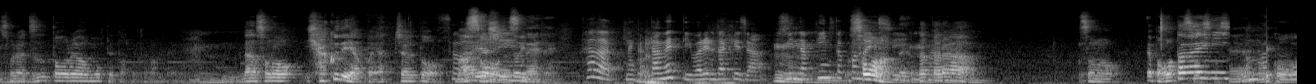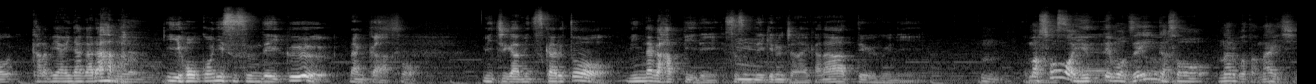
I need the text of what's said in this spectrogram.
それはずっと俺は思ってたことなんだよね、うん。だからその100でやっぱやっちゃうと周りはしんどいんだよそうね。ただなんかダメって言われるだけじゃうんみん。なピンとこないし、そうなんだよ。だからそのやっぱお互いにね。こう絡み合いながら、うん。いい方向に進んでいくなんか道が見つかるとみんながハッピーで進んでいけるんじゃないかなっていうふうに、うん。まあそうは言っても全員がそうなることはないし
